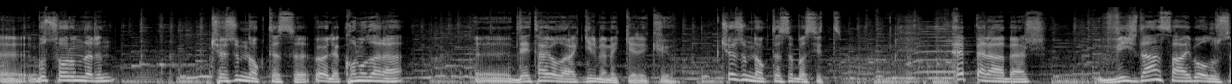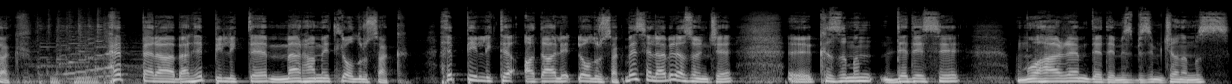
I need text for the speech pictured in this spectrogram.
Ee, bu sorunların çözüm noktası böyle konulara e, detay olarak girmemek gerekiyor. Çözüm noktası basit. Hep beraber vicdan sahibi olursak, hep beraber hep birlikte merhametli olursak, hep birlikte adaletli olursak. Mesela biraz önce e, kızımın dedesi Muharrem dedemiz bizim canımız.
